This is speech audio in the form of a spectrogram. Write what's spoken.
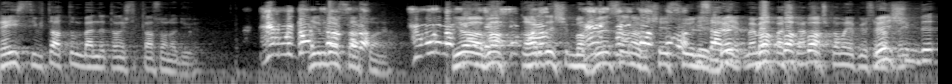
Reis tweet'i attım benle tanıştıktan sonra diyor. 24, 24 saat saat sonra. Cumhurbaşkanı Ya bak kardeşim bak ben reis sana bir şey söyleyeyim. Bir saniye, Ben- Mehmet Başkan açıklama yapıyor Sedat Ben Bey. şimdi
